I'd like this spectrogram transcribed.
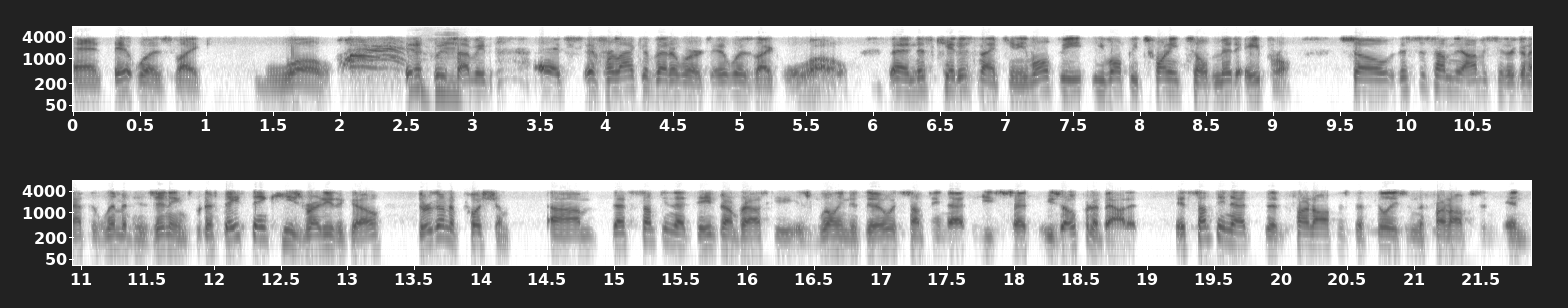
and it was like, whoa. it was, I mean, it's, for lack of better words, it was like, whoa. And this kid is 19. He won't be he won't be 20 till mid-April. So this is something obviously they're going to have to limit his innings. But if they think he's ready to go, they're going to push him. Um, that's something that Dave Dombrowski is willing to do. It's something that he said he's open about it. It's something that the front office, the Phillies in the front office in, in,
